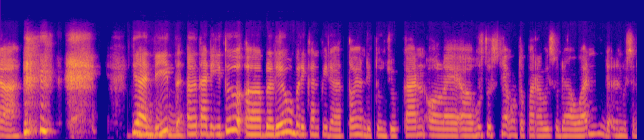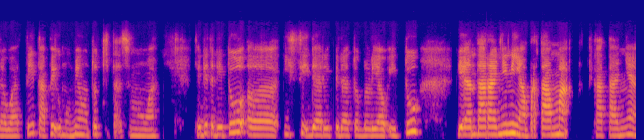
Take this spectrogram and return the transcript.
Nah, jadi uh, tadi itu uh, beliau memberikan pidato yang ditunjukkan oleh uh, khususnya untuk para wisudawan dan wisudawati, tapi umumnya untuk kita semua. Jadi tadi itu uh, isi dari pidato beliau itu di antaranya nih yang pertama katanya,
